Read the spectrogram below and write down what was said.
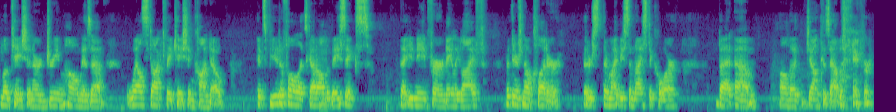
location or dream home is a well stocked vacation condo. It's beautiful. It's got all the basics that you need for daily life, but there's no clutter. There's there might be some nice decor, but um, all the junk is out of there.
